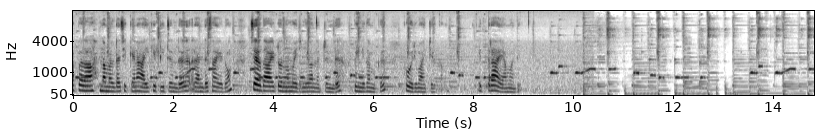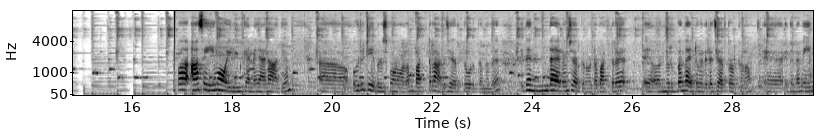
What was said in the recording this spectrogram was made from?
അപ്പോൾ ഇതാ നമ്മളുടെ ചിക്കൻ ആയി കിട്ടിയിട്ടുണ്ട് രണ്ട് സൈഡും. ചെറുതായിട്ടൊന്നും മുരിഞ്ഞ് വന്നിട്ടുണ്ട്. പിന്നെ നമുക്ക് കോരി മാറ്റി വെക്കാം. ഇത്ര ആയാൽ മതി. അപ്പോൾ ആ സെയിം ഓയിലിലേക്ക് തന്നെ ഞാൻ ആദ്യം ഒരു ടേബിൾ സ്പൂണോളം ബട്ടറാണ് ചേർത്ത് കൊടുക്കുന്നത്. ഇതെന്തായാലും ചേർക്കണം കേട്ടോ. ബട്ടർ നിർബന്ധമായിട്ടും ഇതിൽ ചേർത്ത് കൊടുക്കണം. ഇതിന്റെ മെയിൻ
